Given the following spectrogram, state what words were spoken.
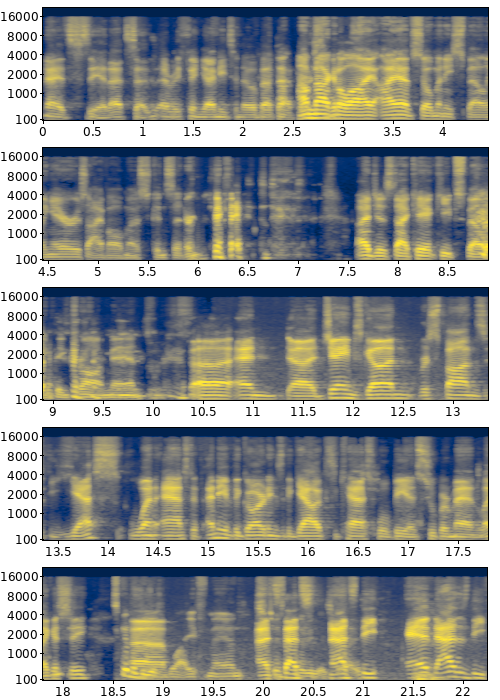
that's yeah, that says everything I need to know about that. I'm not gonna lie. I have so many spelling errors. I've almost considered. it. I just I can't keep spelling things wrong, man. Uh, and uh, James Gunn responds yes when asked if any of the Guardians of the Galaxy cast will be in Superman Legacy. It's gonna be Um, his wife, man. It's That's that's that's the and that is the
